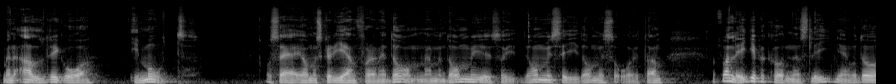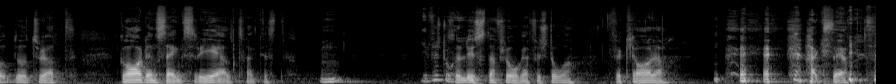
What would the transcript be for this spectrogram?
Men aldrig gå emot. Och säga, ja men ska du jämföra med dem? Ja, men de är ju så, de är si, de är så. Utan att man ligger på kundens linje. Och då, då tror jag att garden sänks rejält faktiskt. Mm. Så lyssna, fråga, förstå, förklara. Accept.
